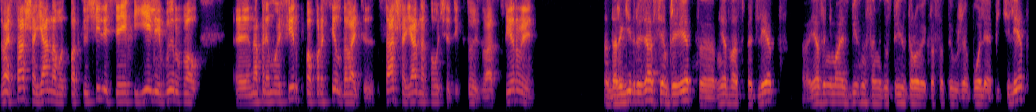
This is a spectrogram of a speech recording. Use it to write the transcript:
Давай, Саша, Яна вот подключились, я их еле вырвал э, на прямой эфир, попросил, давайте, Саша, Яна по очереди, кто из вас первый? Дорогие друзья, всем привет. Э, Мне 25 лет. Э, Я занимаюсь бизнесом индустрии здоровья и красоты уже более 5 лет.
